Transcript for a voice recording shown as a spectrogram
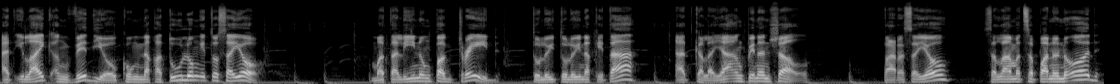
at ilike ang video kung nakatulong ito sa'yo. Matalinong pag-trade, tuloy-tuloy na kita at kalayaang pinansyal. Para sa'yo, salamat sa panonood,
